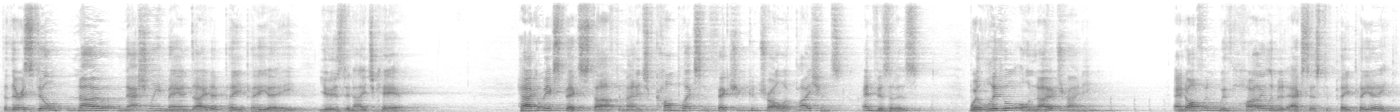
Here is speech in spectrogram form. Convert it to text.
that there is still no nationally mandated PPE used in aged care. How can we expect staff to manage complex infection control of patients and visitors with little or no training and often with highly limited access to PPE?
